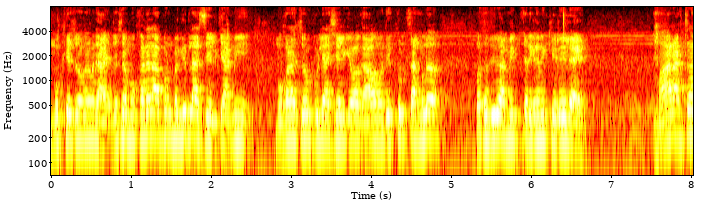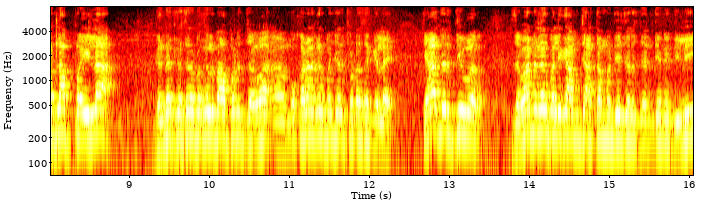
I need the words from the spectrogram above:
मुख्य चौकामध्ये आहे. जसं मोखाड्याला आपण बघितलं असेल की आम्ही मोखाडा चौफुले असेल किंवा गावामध्ये खूप चांगलं पद्धती आम्ही त्या ठिकाणी केलेले आहेत. महाराष्ट्रातला पहिला घनकचरा प्रकल्प आपण जवा मोखाडा नगरपंचायत छोटासा केला आहे त्या धर्तीवर जव्हार नगरपालिका आमच्या हातामध्ये जर जनतेने दिली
